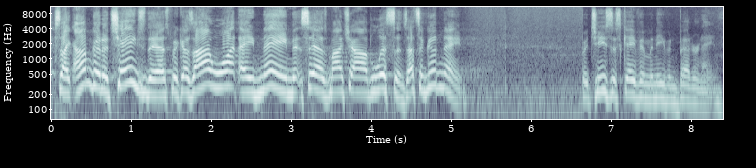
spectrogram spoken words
It's like, I'm going to change this because I want a name that says my child listens. That's a good name. But Jesus gave him an even better name.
